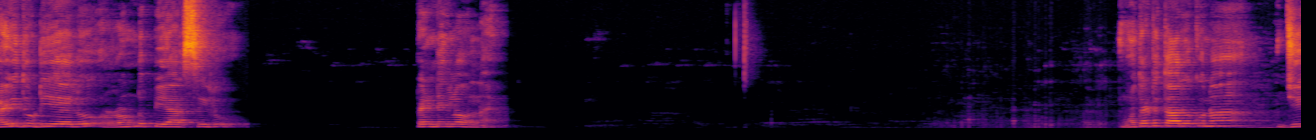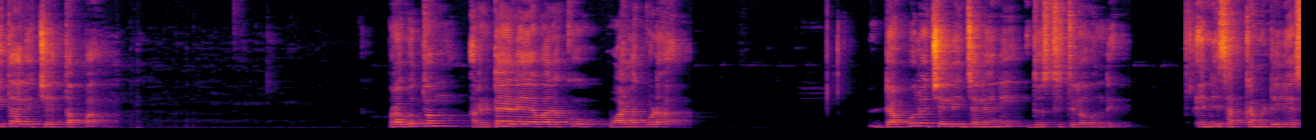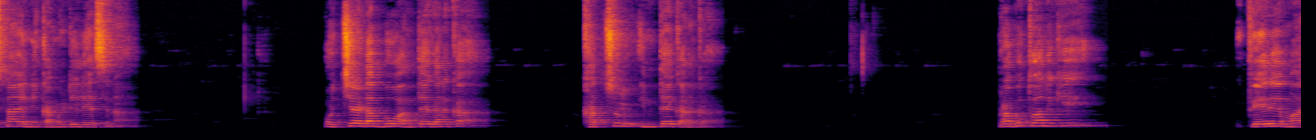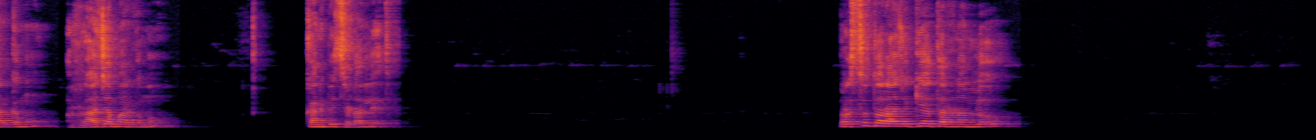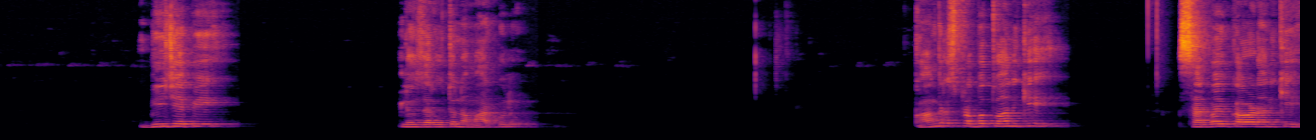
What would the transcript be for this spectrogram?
ఐదు డిఏలు రెండు పిఆర్సీలు పెండింగ్లో ఉన్నాయి. మొదటి తారీఖున జీతాలు ఇచ్చే తప్ప ప్రభుత్వం రిటైర్ అయ్యే వరకు వాళ్ళకు కూడా డబ్బులు చెల్లించలేని దుస్థితిలో ఉంది. ఎన్ని సబ్ కమిటీలు వేసినా ఎన్ని కమిటీలు వేసినా వచ్చే డబ్బు అంతే కనుక ఖర్చులు ఇంతే కనుక. ప్రభుత్వానికి వేరే మార్గము రాజమార్గము కనిపించడం లేదు. ప్రస్తుత రాజకీయ తరుణంలో బీజేపీలో జరుగుతున్న మార్పులు కాంగ్రెస్ ప్రభుత్వానికి సర్వైవ్ కావడానికి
